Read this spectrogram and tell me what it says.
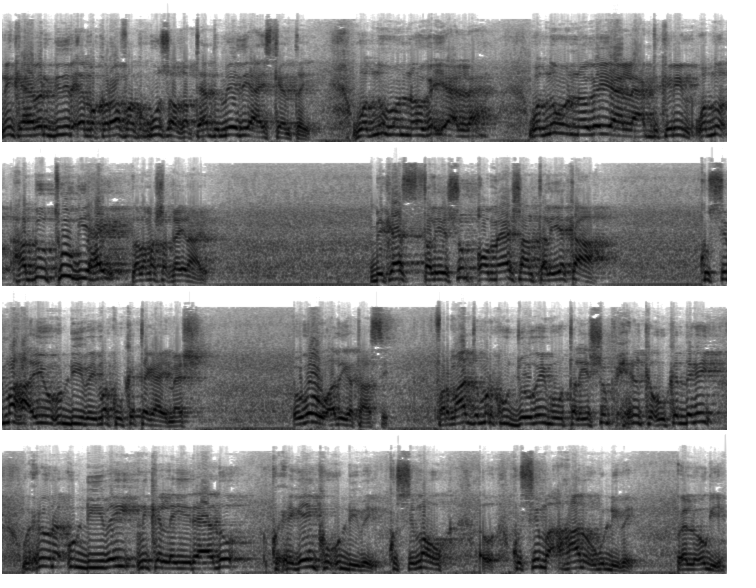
ninka habar gidir ee microfonka kuu soo qabtay hadda media iskeentay wadnuhu nooga yaalla wadnuhu nooga yaalla cabdikariin wadnu hadduu tuug yahay lalama shaqaynaayo because taliya shub oo meeshaan taliyo ka ah kusimaha ayuu u dhiibay markuu ka tegaya meesha. Ogow adiga taasi. Farmaajo markuu joogay buu taliya shub xilka uu ka degay wuxuuna u dhiibay ninka la yidhaahdo ku-xigeenkuu u dhiibay. Kusimahu kusima ahaanu ugu dhiibay. Waa la ogyahay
